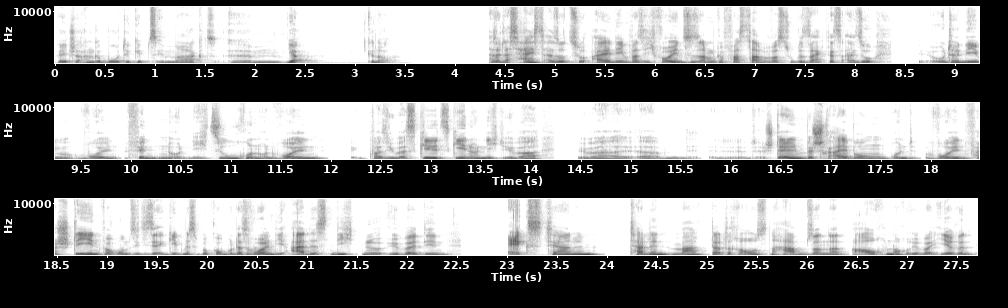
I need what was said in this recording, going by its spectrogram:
Welche Angebote gibt es im Markt? Ähm, ja, genau. Also das heißt also zu all dem, was ich vorhin zusammengefasst habe, was du gesagt hast, also Unternehmen wollen finden und nicht suchen und wollen quasi über Skills gehen und nicht über, über ähm, Stellenbeschreibungen und wollen verstehen, warum sie diese Ergebnisse bekommen. Und das wollen die alles nicht nur über den externen Talentmarkt da draußen haben, sondern auch noch über ihren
